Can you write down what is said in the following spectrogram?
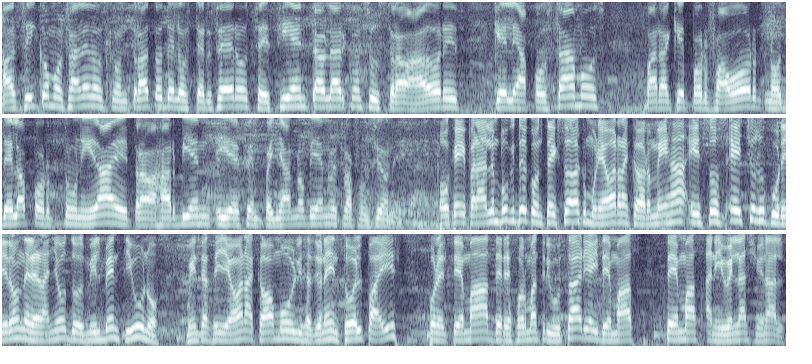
así como salen los contratos de los terceros, se sienta a hablar con sus trabajadores, que le apostamos para que por favor nos dé la oportunidad de trabajar bien y desempeñarnos bien nuestras funciones. Ok, para darle un poquito de contexto a la comunidad Barranca Bermeja, estos hechos ocurrieron en el año 2021, mientras se llevaban a cabo movilizaciones en todo el país por el tema de reforma tributaria y demás temas a nivel nacional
